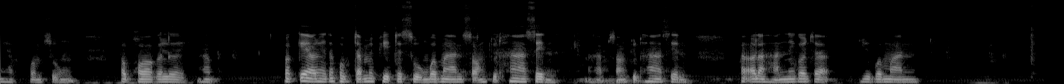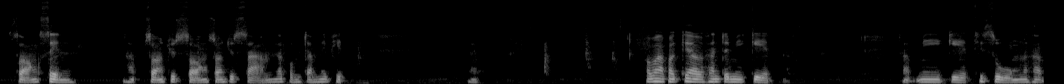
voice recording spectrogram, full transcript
นี่ครับความสูงพอๆกันเลยนะครับพระแก้วเนี่ยถ้าผมจำไม่ผิดจะสูงประมาณ 2.5 เซนนะครับ 2.5 เซนพระอรหันต์เนี่ยก็จะอยู่ประมาณ 2 เซนนะครับ 2.2 2.3ถ้าผมจำไม่ผิดนะครับเพราะว่าพระแก้วท่านจะมีเกรดครับมีเกรดที่สูงนะครับ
